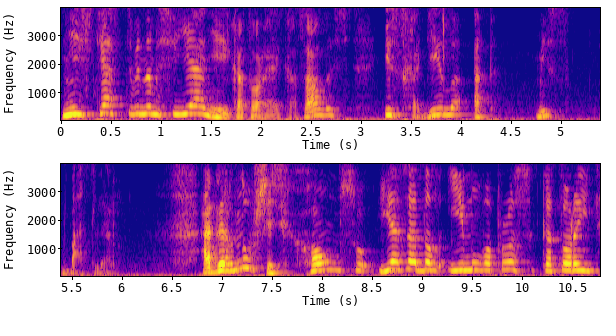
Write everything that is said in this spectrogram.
неестественном сиянии, которое, казалось, исходило от мисс Батлер. Обернувшись к Холмсу, я задал ему вопрос, который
